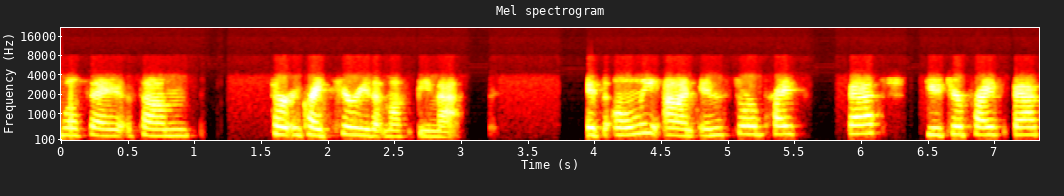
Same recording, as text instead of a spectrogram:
we'll say some certain criteria that must be met. It's only on in-store price batch future price batch,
